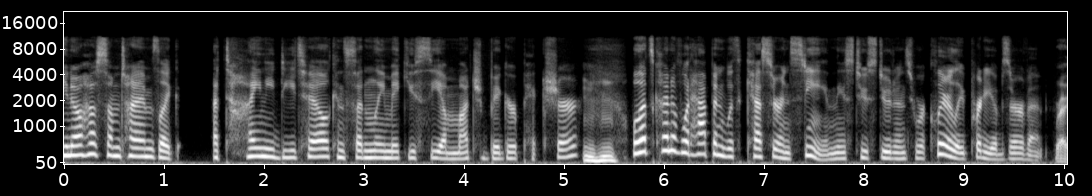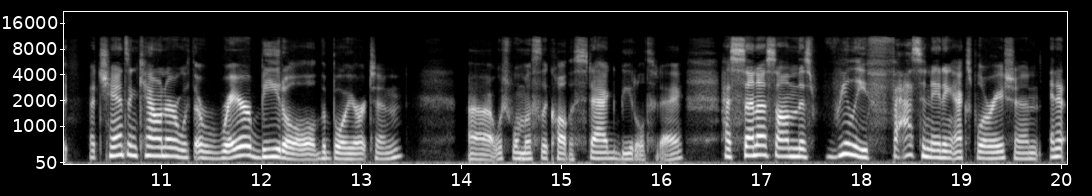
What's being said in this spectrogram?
You know how sometimes, like, a tiny detail can suddenly make you see a much bigger picture? Mm-hmm. Well, that's kind of what happened with Kesser and Steen, these two students who were clearly pretty observant. Right. A chance encounter with a rare beetle, the Bøghjort, uh, which we'll mostly call the stag beetle today, has sent us on this really fascinating exploration. And it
